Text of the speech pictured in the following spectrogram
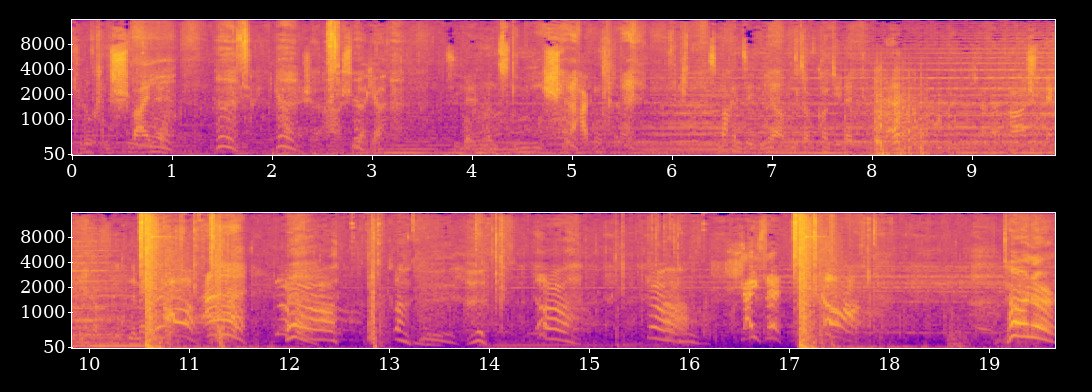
Fluchten Schweine. Arschlöcher. Sie werden uns nie schlagen. Was machen sie hier auf unserem Kontinent? Hä? Ja, Arschlecken, verfluchte Menschen. Scheiße! Ah! Turner!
